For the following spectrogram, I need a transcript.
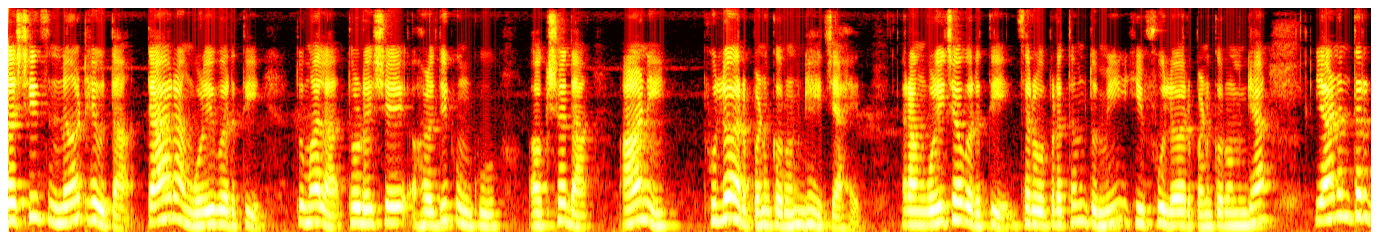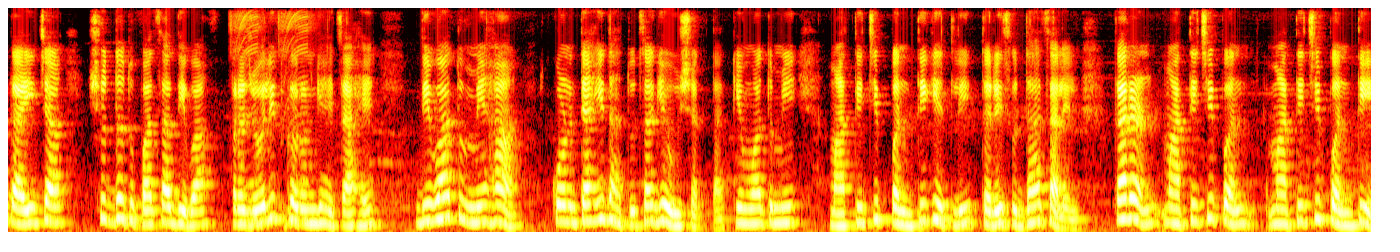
तशीच न ठेवता त्या रांगोळीवरती तुम्हाला थोडेसे हळदी कुंकू अक्षदा आणि फुलं अर्पण करून घ्यायची आहेत. रांगोळीच्या वरती सर्वप्रथम तुम्ही ही फुलं अर्पण करून घ्या. यानंतर गाईच्या शुद्ध तुपाचा दिवा प्रज्वलित करून घ्यायचा आहे. दिवा तुम्ही हा कोणत्याही धातूचा घेऊ शकता किंवा तुम्ही मातीची पंती घेतली तरीसुद्धा चालेल. कारण मातीची पण मातीची पंती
